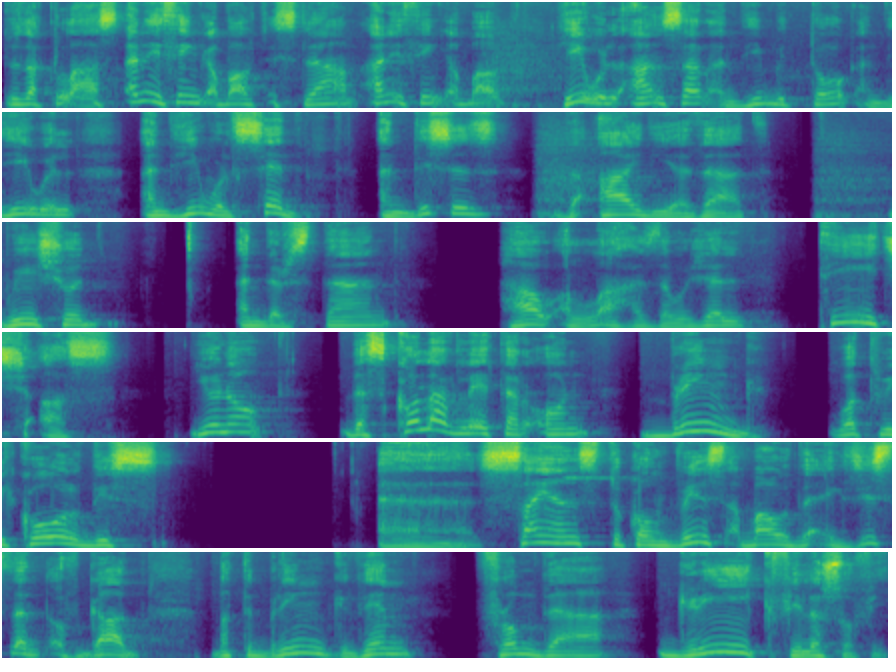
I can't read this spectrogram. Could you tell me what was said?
to the class. Anything about Islam, anything about, he will answer and he will talk and he will, and he will said. And this is the idea that we should understand how Allah Azza wa teach us. You know, the scholar later on bring what we call this uh, science to convince about the existence of God, but bring them from the Greek philosophy.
